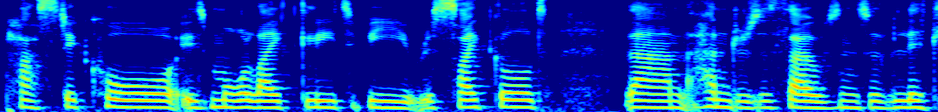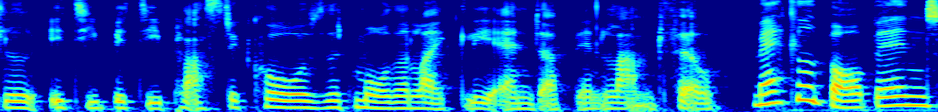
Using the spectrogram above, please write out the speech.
plastic core is more likely to be recycled than hundreds of thousands of little itty bitty plastic cores that more than likely end up in landfill. Metal bobbins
